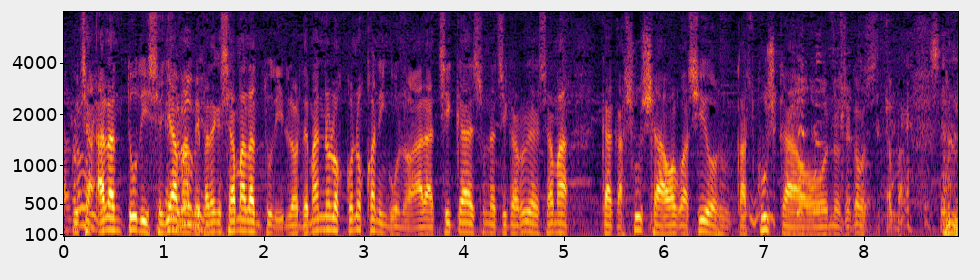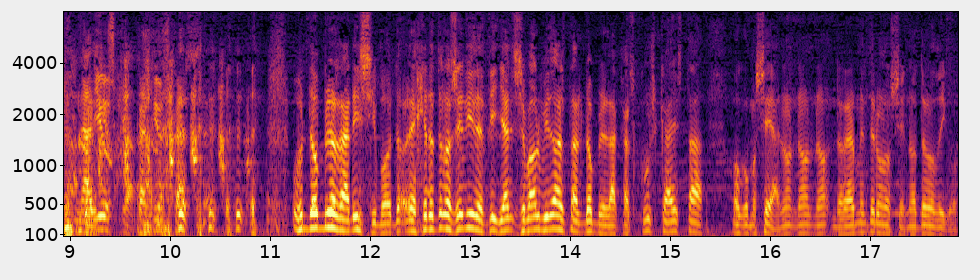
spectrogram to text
Escucha, rubio. Alan Tudy se El llama, me parece que se llama Alan Tudy. Los demás no los conozco a ninguno. A la chica es una chica rubia que se llama Kakasusha o algo así, o Kaskuska o no sé cómo se llama. Nadiuska. Un nombre rarísimo. Es que no te lo sé ni decir, ya se me ha olvidado hasta el nombre, la cascusca esta o como sea. No, no, no, realmente no lo sé, no te lo digo.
